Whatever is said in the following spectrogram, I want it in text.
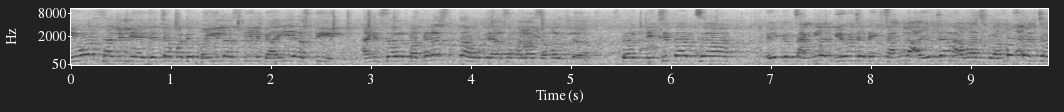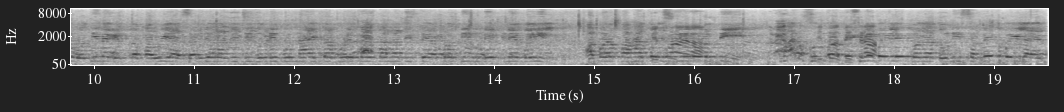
निवड झालेली आहे ज्याच्यामध्ये बैल असतील गायी असतील आणि सर बकऱ्या सुद्धा होत्या असं मला समजलं. तर निश्चितच एक चांगलं नियोजन एक चांगलं आयोजन आवाज ग्रामस्थांच्या वतीने घेतलं पाहूया. सर्जराजीची जोडी पुन्हा एकदा पुढे पळताना दिसते. अप्रतिम देखणे बैल आपण तिसरा. स्क्रीनवरती. फार सुंदर बैल आहेत बघा दोन्ही सफेद बैल आहेत.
